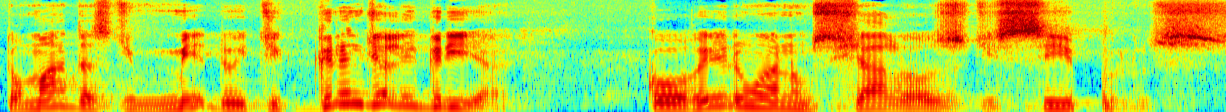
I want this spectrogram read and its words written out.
tomadas de medo e de grande alegria, correram anunciá-lo aos discípulos.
